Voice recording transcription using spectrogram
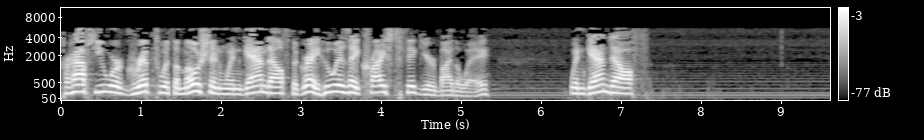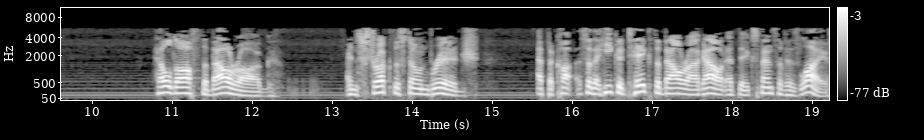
perhaps you were gripped with emotion when Gandalf the Grey, who is a Christ figure, by the way, when Gandalf held off the Balrog and struck the stone bridge at the co- so that he could take the Balrog out at the expense of his life.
